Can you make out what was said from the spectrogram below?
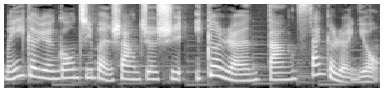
每一个员工基本上就是一个人当三个人用。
